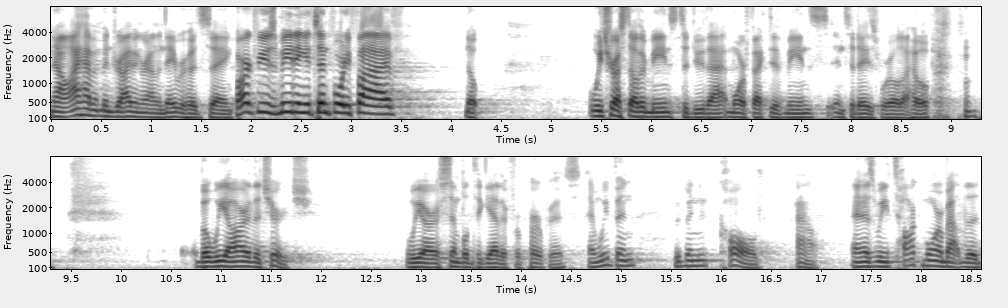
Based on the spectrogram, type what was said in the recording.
Now, I haven't been driving around the neighborhood saying, Parkview's meeting at 1045. Nope. We trust other means to do that, more effective means in today's world, I hope. but we are the church. We are assembled together for purpose, and we've been, we've been called out. And as we talk more about the,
